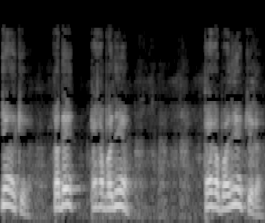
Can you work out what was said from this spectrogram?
Kira, Kira? Cadê? Pega a balinha. Pega a balinha, Kira.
